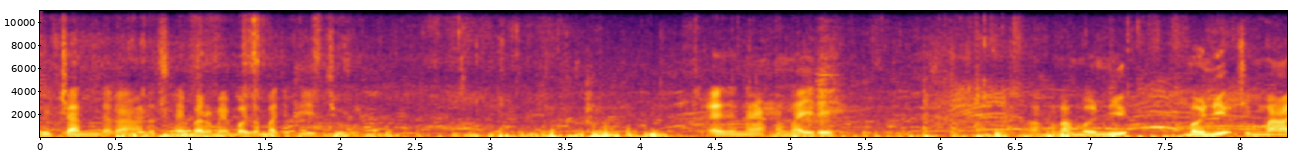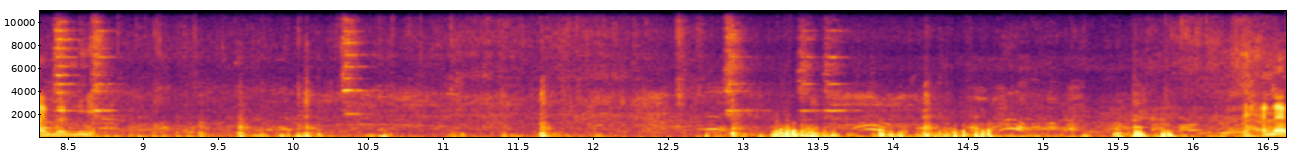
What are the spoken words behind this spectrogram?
គឺច័ន្ទតារាដល់ថ្ងៃបារមីបើសម្បត្តិជាជួនអេណាខាងនេះទេអត់ដល់មើលនេះមើលនេះជាងម៉ាយមើលនេះណា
